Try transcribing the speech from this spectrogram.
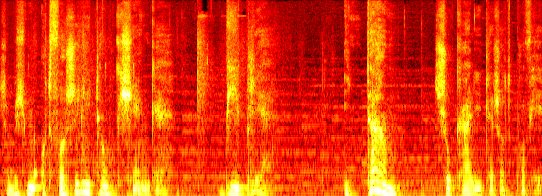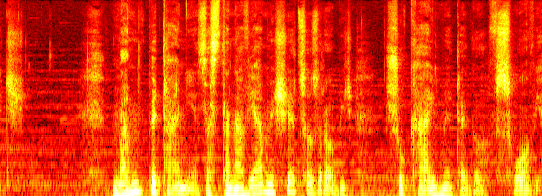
żebyśmy otworzyli tą księgę, Biblię i tam szukali też odpowiedzi. Mamy pytanie, zastanawiamy się, co zrobić. Szukajmy tego w Słowie.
